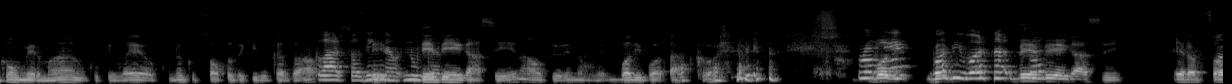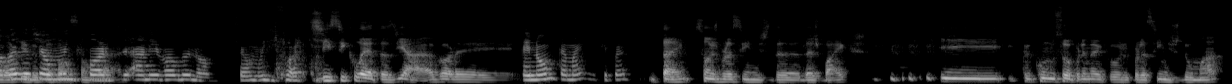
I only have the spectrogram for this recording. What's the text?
com o meu irmão, com o Piléu, com, com o pessoal todo aqui do casal. Claro, sozinho B- não, nunca. BBHC, na altura, ainda me lembro. Bodyboard hardcore. É Body- é? Bodyboard hardcore. BBHC. Era o pessoal Mas aqui do vocês são casal muito fortes ao nível do nome. São muito fortes. Bicicletas, já, agora é. Tem nome também, bicicleta? Tem, são os bracinhos de- das bikes. E que começou primeiro com os bracinhos do mato,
